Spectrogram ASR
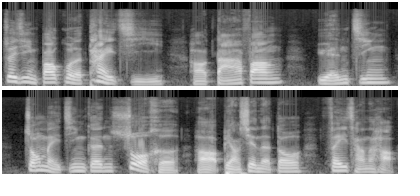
最近包括了太极、好达方、元晶、中美金跟硕和，好表现的都。非常的好，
